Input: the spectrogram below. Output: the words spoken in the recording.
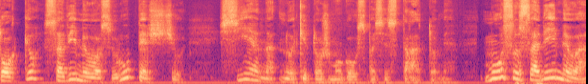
tokiu savimilos rūpeščiu sieną nuo kito žmogaus pasistatome. Mūsų savimėla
